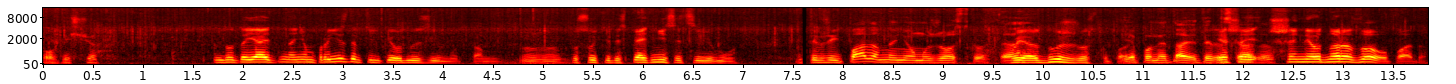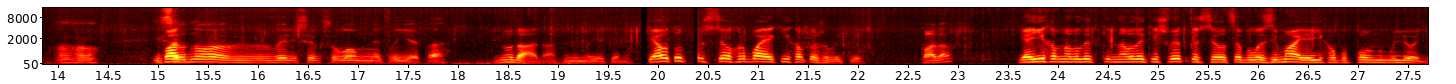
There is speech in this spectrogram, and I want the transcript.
Поки що. Ну то я на ньому проїздив тільки одну зиму. Там, Угу. по суті, десь 5 місяців йому. Ти вже й падав на ньому жорстко, так? Бо я дуже жорстко падав. Я пам'ятаю, ти Я ще, розказував. ще неодноразово падав. Ага. І Пад- все одно е, вирішив, що лом не твоє, так? Ну так, да, да, це не моя тема. Я отут з цього горба, як їхав, теж летів. Падав? Я їхав на великій, на великій швидкості, але це була зима, я їхав по повному льоді.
